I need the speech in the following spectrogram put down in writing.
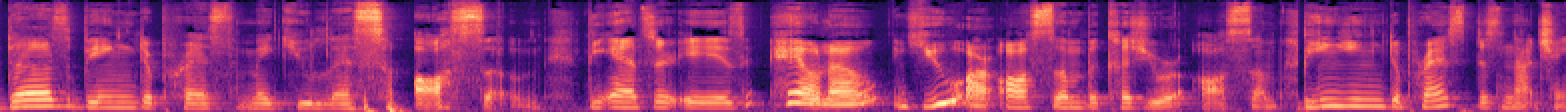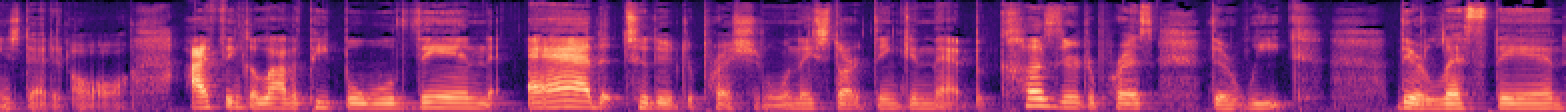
Does being depressed make you less awesome? The answer is hell no. You are awesome because you are awesome. Being depressed does not change that at all. I think a lot of people will then add to their depression when they start thinking that because they're depressed, they're weak they're less than,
